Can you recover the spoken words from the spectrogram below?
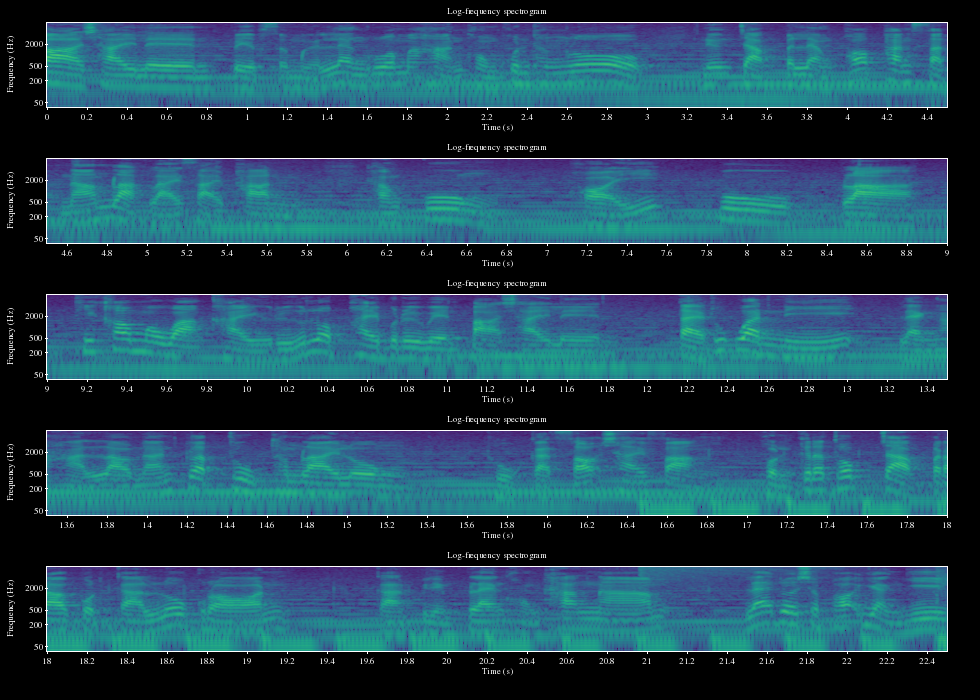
ป่าชายเลน เปรียบเสมือนแหล่งรวมอาหารของคนทั้งโลก เนื่องจากเป็นแหล่งเพาะพันธุ์สัตว์น้ำหลากหลายสายพันธุ์ ทั้งกุ้ง หอย ปู ปลา ที่เข้ามาวางไข่หรือหลบภัยบริเวณป่าชายเลน แต่ทุกวันนี้แหล่งอาหารเหล่านั้นกลับถูกทำลายลง ถูกกัดเซาะชายฝั่ง ผลกระทบจากปรากฏการณ์โลกร้อน การเปลี่ยนแปลงของทางน้ำและโดยเฉพาะอย่างยิ่ง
